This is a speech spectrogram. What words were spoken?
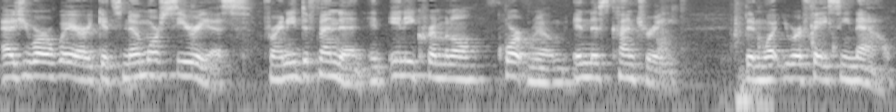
as you are aware, it gets no more serious for any defendant in any criminal courtroom in this country than what you are facing now.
